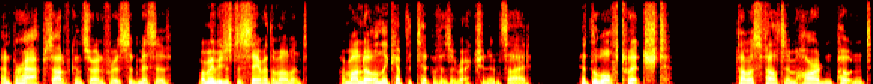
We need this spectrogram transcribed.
and perhaps out of concern for his submissive, or maybe just to savor the moment, Armando only kept the tip of his erection inside. Yet the wolf twitched. Thomas felt him hard and potent,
